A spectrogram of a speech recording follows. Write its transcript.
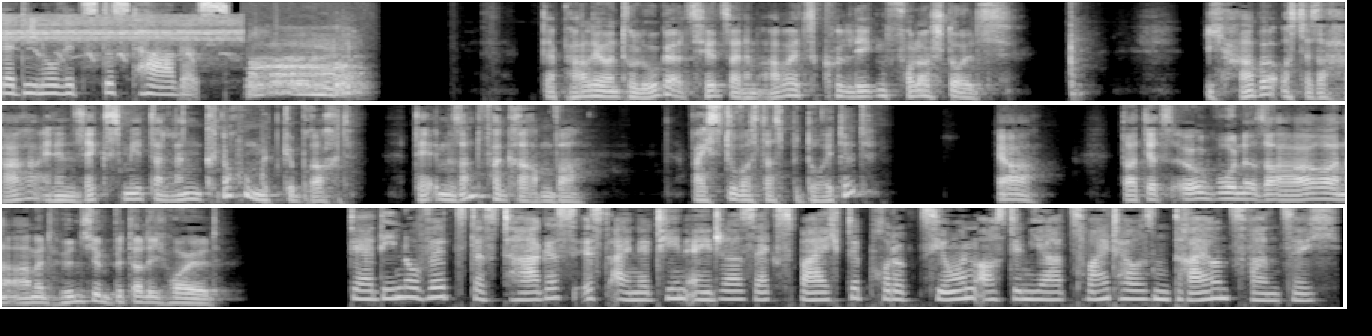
Der Dino-Witz des Tages. Der Paläontologe erzählt seinem Arbeitskollegen voller Stolz. Ich habe aus der Sahara einen sechs Meter langen Knochen mitgebracht, der im Sand vergraben war. Weißt du, was das bedeutet? Ja, da hat jetzt irgendwo in der Sahara ein armes Hündchen bitterlich heult. Der Dino-Witz des Tages ist eine Teenager-6-Beichte-Produktion aus dem Jahr 2023.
